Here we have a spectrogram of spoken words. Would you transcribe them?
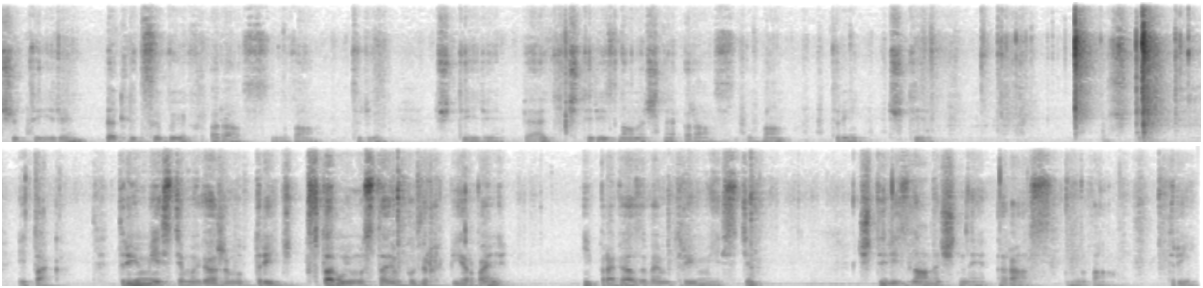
четыре. 5 лицевых. Раз, два, три, четыре, пять. 4 изнаночные. Раз, два, три, четыре. Итак, 3 вместе мы вяжем вот третью вторую мы ставим поверх первой и провязываем 3 вместе. 4 изнаночные. 1 2 3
